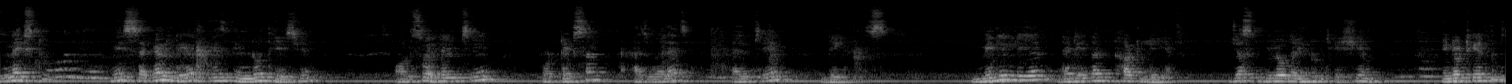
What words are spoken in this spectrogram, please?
Next, the second layer is endothelium, also helps in protection as well as helps in defense. Middle layer that is the third layer, just below the endothelium. Endothelium,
